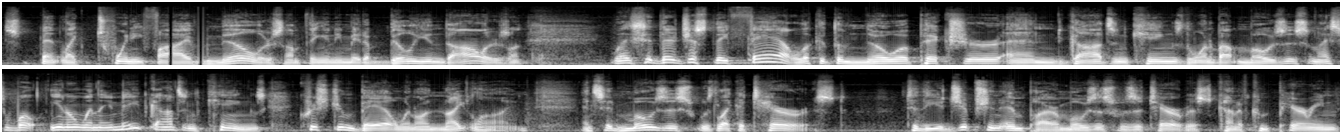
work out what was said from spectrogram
spent like 25 mil or something, and he made a billion dollars on. Well, I said they're just they fail. Look at the Noah picture and Gods and Kings, the one about Moses. And I said, well, you know, when they made Gods and Kings, Christian Bale went on Nightline and said Moses was like a terrorist to the Egyptian empire, Moses was a terrorist, kind of comparing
